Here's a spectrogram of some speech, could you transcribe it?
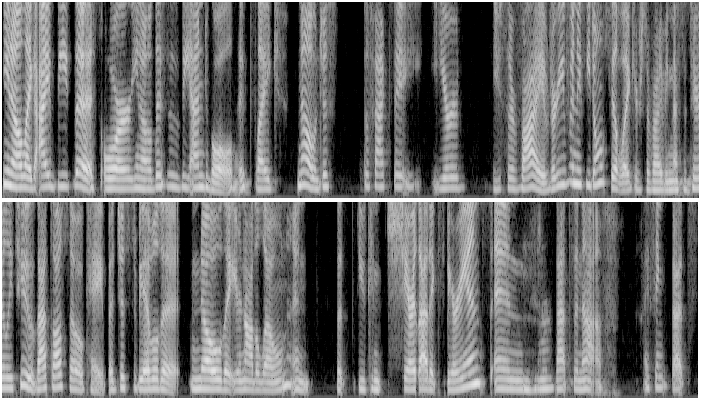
you know like i beat this or you know this is the end goal it's like no just the fact that you're you survived or even if you don't feel like you're surviving necessarily too that's also okay but just to be able to know that you're not alone and that you can share that experience and Mhm. that's enough. I think that's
